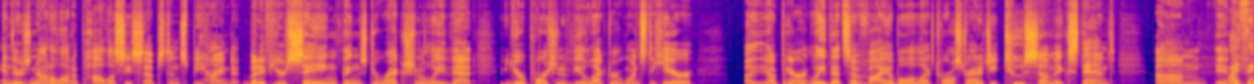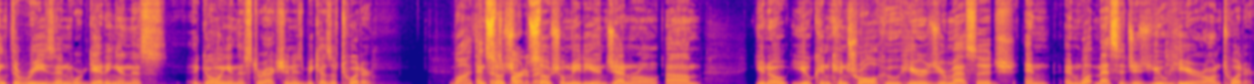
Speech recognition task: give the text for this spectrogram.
and there's not a lot of policy substance behind it. But if you're saying things directionally that your portion of the electorate wants to hear, uh, apparently that's a viable electoral strategy to some extent. Um, and, I think the reason we're getting in this, going in this direction, is because of Twitter well, I think and that's social part of it. social media in general. Um, you know, you can control who hears your message and and what messages you hear on Twitter.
